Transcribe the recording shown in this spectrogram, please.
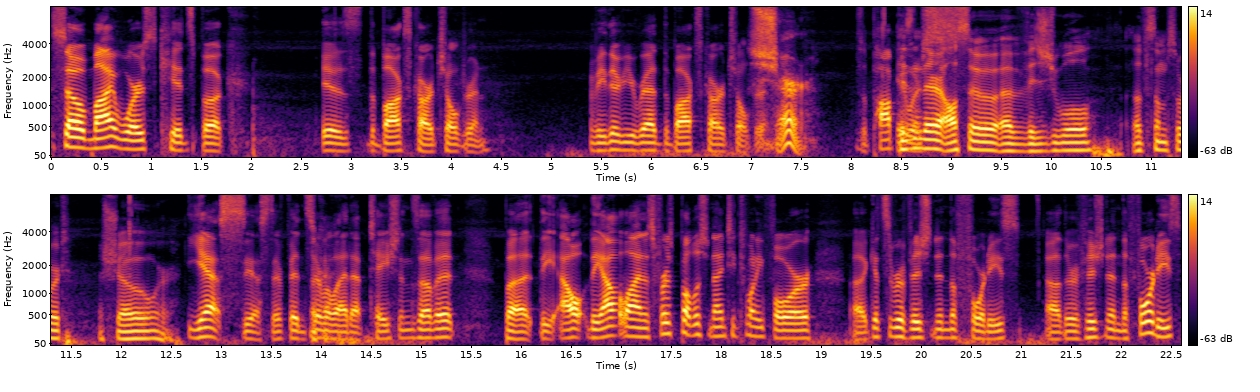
so my worst kids book is the Boxcar Children. Have either of you read the Boxcar Children? Sure. was a popular. Isn't there also a visual of some sort, a show or? Yes, yes. There have been several adaptations of it, but the out the outline is first published in 1924. Uh, gets a revision in the 40s. Uh, the revision in the 40s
